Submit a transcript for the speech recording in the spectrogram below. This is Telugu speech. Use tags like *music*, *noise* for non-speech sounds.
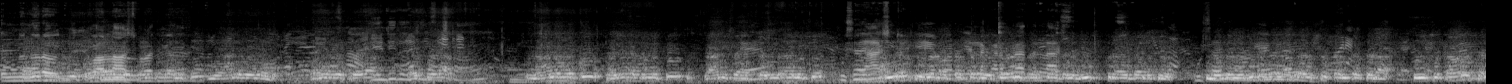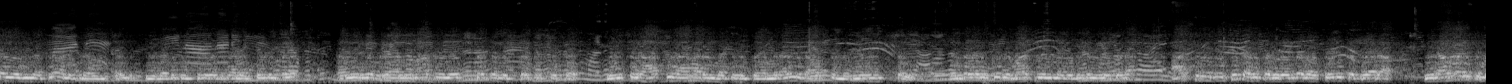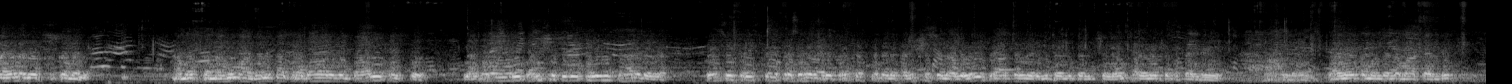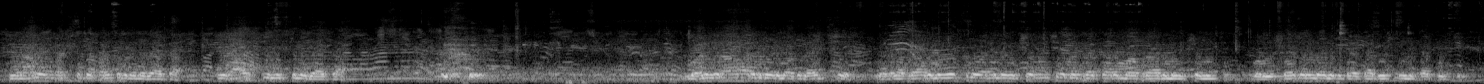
తొమ్మిదిన్నర అవుద్ది వాళ్ళ ఆశీర్వాదం కదా నాన్నమ్మకు తల్లిదండ్రులకు స్థానిక కేంద్రానికి లాస్ట్ తీసుకురావడానికి ఎదుగుదల భవిష్యత్ అంతా కూడా ఈ చిత్తానుసరం ఉన్నట్లు అనుగ్రహించండి ఈ మొదటి ఇచ్చిన తల్లి విగ్రహాన్ని మాత్రం నేర్చుకోవడానికి ప్రతిష్ఠితో ఇచ్చిన ఆత్మ ఆహారం బట్టి మీకు వందనాలు రాష్ట్రం నిర్వహించండి ఎంతవరకు ఈ మాట్లాడిన విధులను కూడా తదుపరి రెండవ కోరిక ద్వారా ఈ నామానికి మహిమ తెచ్చుకోమని సమస్త మహిమ ఘనత ప్రభావాలను ఆరోపిస్తూ నగరాలు పరిశుద్ధ వ్యక్తులను కారణంగా యేసుక్రీస్తు ప్రభుల వారి ప్రశస్తమైన పరిశుద్ధనామలు ప్రార్థనలు అడిగి పొందుతున్నాం పరలోకపు తండ్రి. పరలోకమందున్న మా తండ్రి ఈ నామం పరిశుద్ధ పరిశుభ్రమ గాక ఈ రాష్ట్ర ముఖ్యులు గాక. *coughs* నలుగురు ఆహారం మాకు వారిని మేము క్షమించి ప్రకారం మా ప్రారంభం క్షమించి మమ్మల్ని శోధనలోనికి ప్రకారం తప్పించి.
